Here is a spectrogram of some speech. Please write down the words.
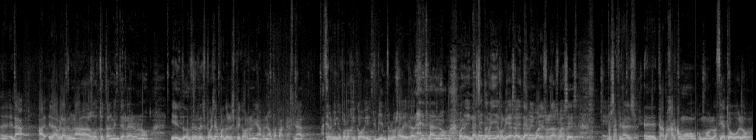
Eh, Era, era hablar de una- algo totalmente raro, ¿no? Y entonces después ya cuando le explicamos a la niña, no papá, que al final hacer vino ecológico, y bien tú lo sabes, Lorena, ¿no? Bueno, y Nacho también, porque ya sabe también cuáles son las bases, pues al final es eh, trabajar como, como lo hacía tu abuelo,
